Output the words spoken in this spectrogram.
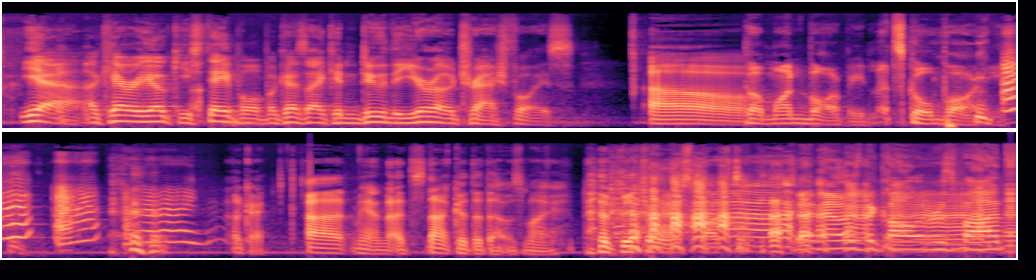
yeah, a karaoke staple because I can do the Euro trash voice. Oh, Come on, Barbie, let's go, Barbie. okay. Uh, man, that's not good that that was my habitual response to that. that was the call and response.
